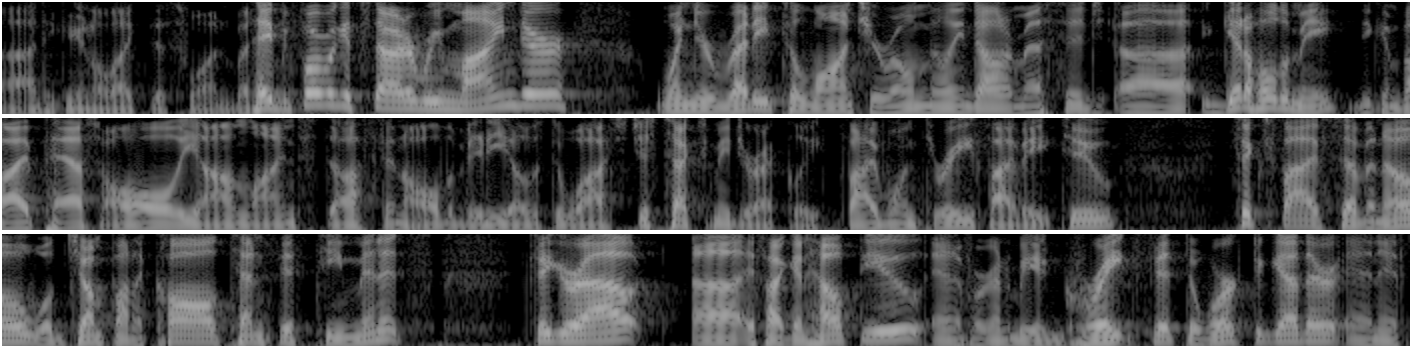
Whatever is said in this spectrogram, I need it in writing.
Uh, I think you're going to like this one. But hey, before we get started, reminder when you're ready to launch your own million dollar message, uh, get a hold of me. You can bypass all the online stuff and all the videos to watch. Just text me directly 513 582 6570. We'll jump on a call, 10, 15 minutes, figure out uh, if I can help you and if we're going to be a great fit to work together. And if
